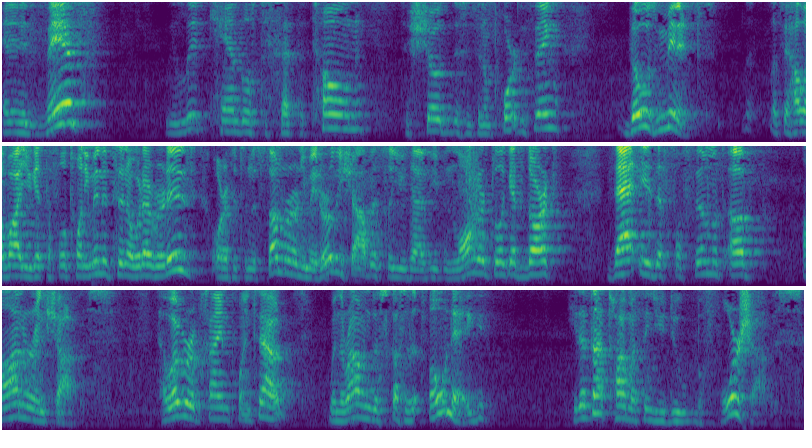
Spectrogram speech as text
and in advance, we lit candles to set the tone, to show that this is an important thing. Those minutes, let's say halavah, you get the full 20 minutes in, or whatever it is, or if it's in the summer and you made early Shabbos, so you have even longer until it gets dark, that is a fulfillment of honoring Shabbos. However, Reb Chaim points out, when the Rambam discusses oneg, he does not talk about things you do before Shabbos.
